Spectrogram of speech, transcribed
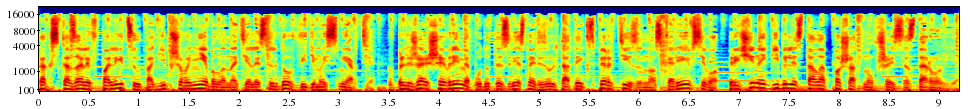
Как сказали в полицию, погибшего не было на теле следов видимой смерти. В ближайшее время будут известны результаты экспертизы, но, скорее всего, причиной гибели стало пошатнувшееся здоровье.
